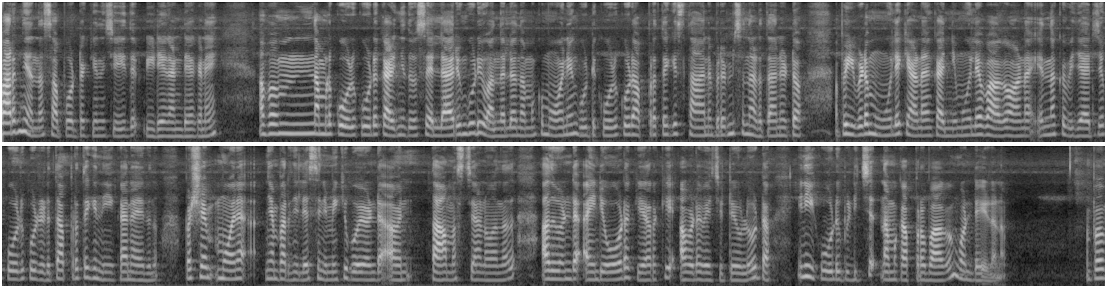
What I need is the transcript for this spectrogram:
പറഞ്ഞു തന്ന സപ്പോർട്ടൊക്കെ ഒന്ന് ചെയ്ത് വീഡിയോ കണ്ടേക്കണേ. അപ്പം നമ്മൾ കോഴിക്കോട് കഴിഞ്ഞ ദിവസം എല്ലാവരും കൂടി വന്നല്ലോ. നമുക്ക് മോനെയും കൂട്ടി കോഴിക്കോട് അപ്പുറത്തേക്ക് സ്ഥാനഭ്രംശം നടത്താൻ കേട്ടോ. അപ്പോൾ ഇവിടെ മൂലയ്ക്കാണ് കഞ്ഞിമൂല ഭാഗമാണ് എന്നൊക്കെ വിചാരിച്ച് കോഴിക്കോട് എടുത്ത് അപ്പുറത്തേക്ക് നീക്കാനായിരുന്നു. പക്ഷേ മോനെ ഞാൻ പറഞ്ഞില്ലേ സിനിമയ്ക്ക് പോയോണ്ട് അവൻ താമസിച്ചാണ് വന്നത്. അതുകൊണ്ട് അതിന്റെ ഓടൊക്കെ ഇറക്കി അവിടെ വെച്ചിട്ടേ ഉള്ളൂ കേട്ടോ. ഇനി കൂട് പിടിച്ച് നമുക്ക് അപ്പുറഭാഗം കൊണ്ടേയിടണം അപ്പം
